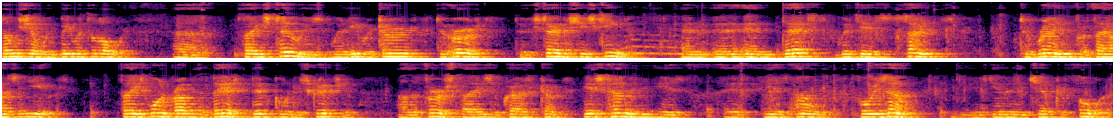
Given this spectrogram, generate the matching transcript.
so shall we be with the Lord. Uh, phase two is when he returned to earth to establish his kingdom. And, and, and that's with his saints to reign for a thousand years. Phase one, probably the best biblical description of the first phase of Christ's return. His coming is, is his own, for his own. He's given in chapter 4 of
